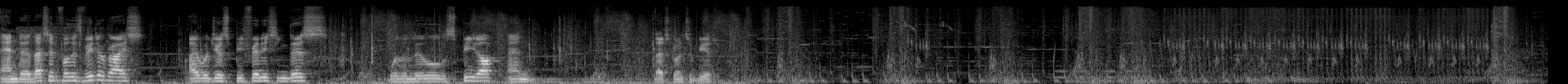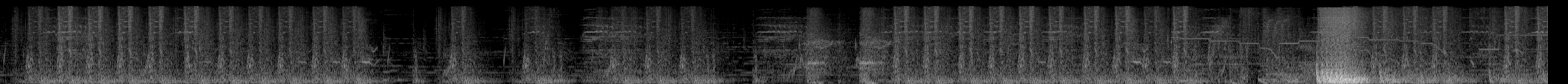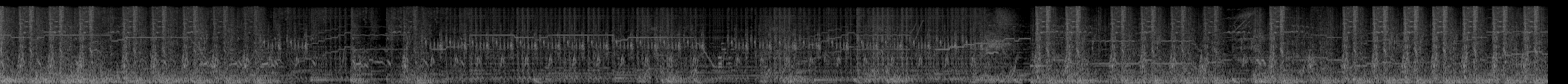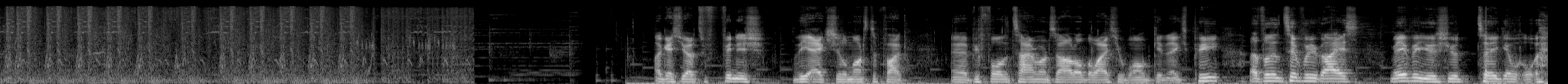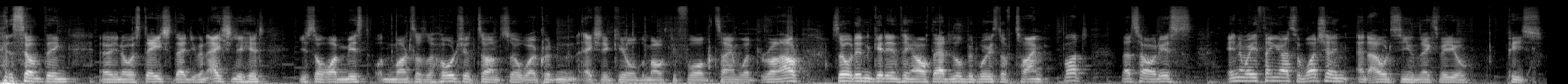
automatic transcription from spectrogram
And uh, that's it for this video guys. I will just be finishing this with a little speed up and that's going to be it. I guess you have to finish the actual monster park uh, before the time runs out, otherwise you won't get an XP. That's a little tip for you guys. Maybe you should take a, something, uh, you know, a stage that you can actually hit. You saw I missed the monsters a whole shit ton, so I couldn't actually kill the mouse before the time would run out. So I didn't get anything out of that, a little bit waste of time, but that's how it is. Anyway, thank you guys for watching, and I will see you in the next video. Peace.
